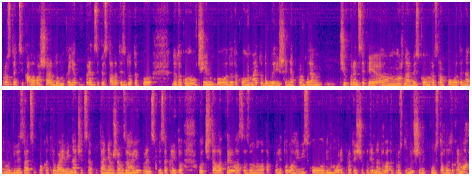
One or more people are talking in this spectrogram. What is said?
просто цікава ваша думка. Як ви в принципі ставитесь до такого до такого вчинку, до такого методу вирішення проблем? Чи в принципі е, можна військовим розраховувати на демобілізацію, поки триває війна? Чи це питання вже взагалі в принципі закрито? От читала Кирила Сазонова, так політолога і військового. Він говорить про те, що потрібно давати просто більше відпусток, бо зокрема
